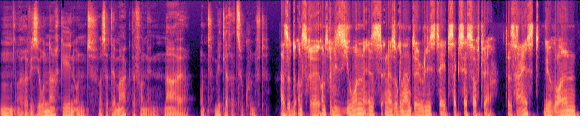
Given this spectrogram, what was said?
hm, eurer Vision nachgehen und was hat der Markt davon in naher und mittlerer Zukunft? Also unsere, unsere Vision ist eine sogenannte Real Estate Success Software. Das heißt, wir wollen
